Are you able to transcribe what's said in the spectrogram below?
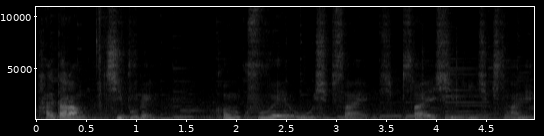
탈다람 지불해 그러면 9에 5 14에 14에 10 24에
